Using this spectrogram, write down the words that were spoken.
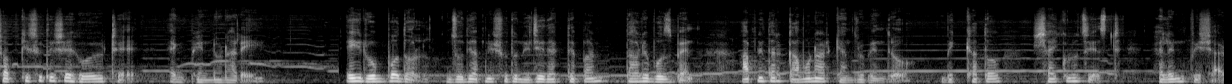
সব কিছুতে সে হয়ে ওঠে এক ভিন্ন নারী। এই রূপ বদল যদি আপনি শুধু নিজে দেখতে পান, তাহলে বুঝবেন আপনি তার কামনার কেন্দ্রবিন্দু। বিখ্যাত সাইকোলজিস্ট হেলেন ফিশার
